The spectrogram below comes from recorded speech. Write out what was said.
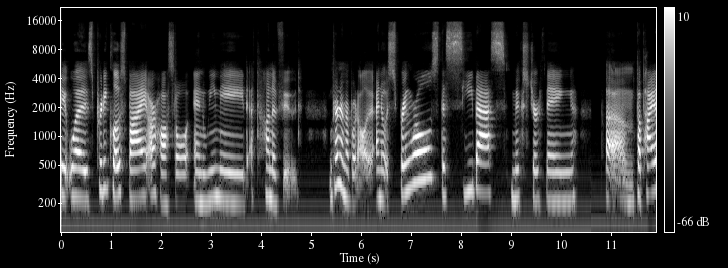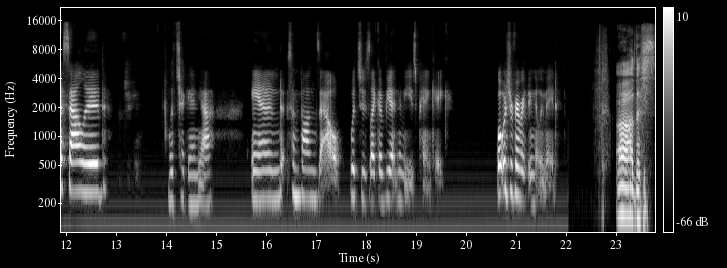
It was pretty close by our hostel and we made a ton of food. I'm trying to remember what all of it. I know it was spring rolls, the sea bass mixture thing, um, papaya salad with chicken, yeah and some bánh xèo, which is like a Vietnamese pancake. What was your favorite thing that we made? Ah, uh, this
